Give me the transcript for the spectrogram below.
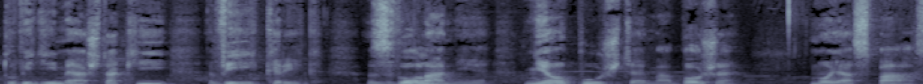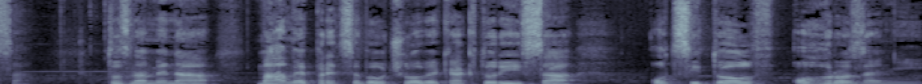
Tu vidíme až taký výkrik, zvolanie, neopúšťaj ma, Bože moja spása. To znamená, máme pred sebou človeka, ktorý sa ocitol v ohrození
